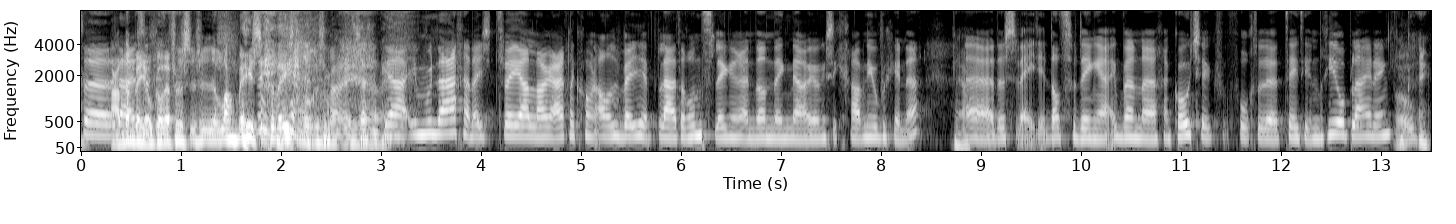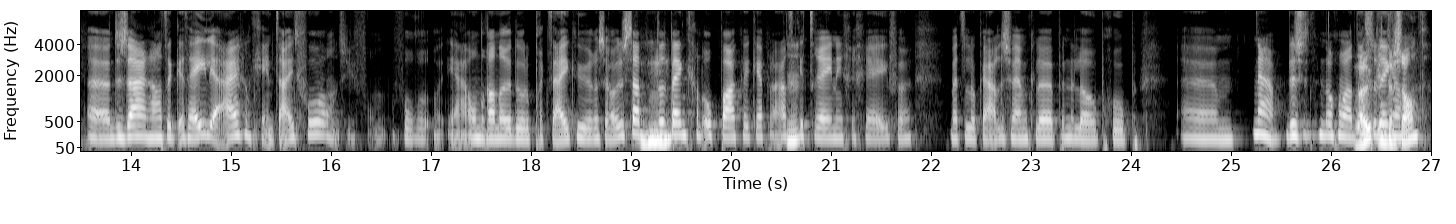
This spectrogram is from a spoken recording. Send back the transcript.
nou, dan ben je ook wel even lang bezig geweest volgens mij. Ja. Ja, je moet nagaan dat je twee jaar lang eigenlijk gewoon alles een beetje hebt laten rondslingeren. En dan denk ik, nou jongens, ik ga opnieuw beginnen. Ja. Eh, dus weet je, dat soort dingen. Ik ben eh, gaan coachen. Ik volgde de TTN3-opleiding. Oh. Oké. Eh, dus daar had ik het hele jaar eigenlijk geen tijd voor. Want je vond- voor, ja, onder andere door de praktijkuren en zo. Dus dat, Mhm. dat ben ik gaan oppakken. Ik heb een aantal Mhm. keer training gegeven met de lokale zwemclub en de loopgroep. Ehm, nou, dus nogmaals, dat Leuk, soort dingen interessant.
